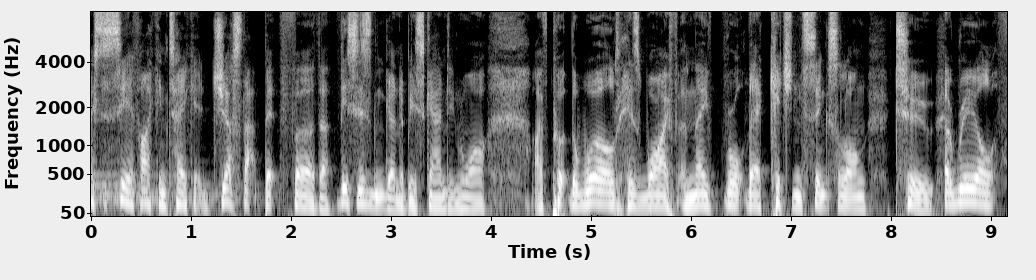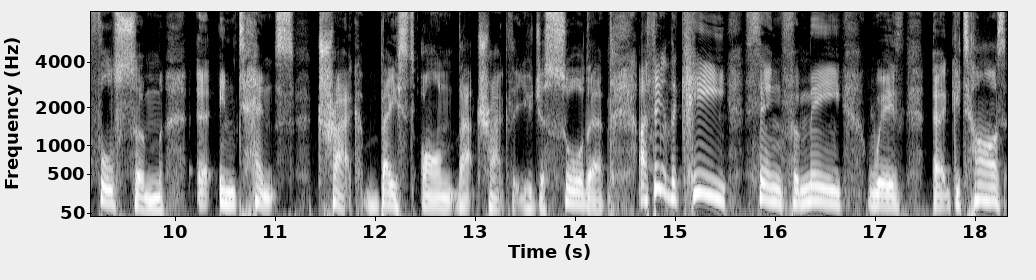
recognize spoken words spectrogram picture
Nice to see if I can take it just that bit further? This isn't going to be Scandi Noir. I've put the world, his wife, and they've brought their kitchen sinks along too. A real fulsome, uh, intense track based on that track that you just saw there. I think the key thing for me with uh, guitars,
